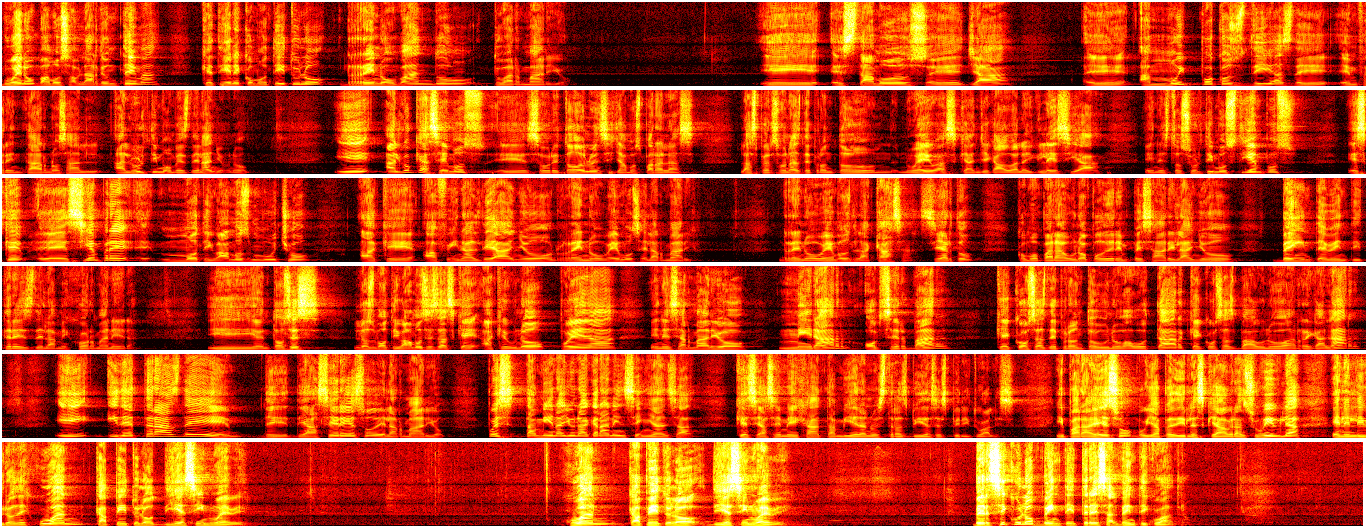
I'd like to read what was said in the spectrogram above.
Bueno, vamos a hablar de un tema que tiene como título Renovando tu armario. Y estamos eh, ya eh, a muy pocos días de enfrentarnos al, último mes del año, ¿no? Y algo que hacemos, eh, sobre todo lo enseñamos para las, las personas de pronto nuevas que han llegado a la iglesia en estos últimos tiempos, es que eh, siempre motivamos mucho a que a final de año renovemos el armario, renovemos la casa, ¿cierto? Como para uno poder empezar el año 2023 de la mejor manera. Y entonces los motivamos esas que, a que uno pueda en ese armario mirar, observar qué cosas de pronto uno va a votar, qué cosas va uno a regalar. Y, detrás de, de, hacer eso del armario, pues también hay una gran enseñanza que se asemeja también a nuestras vidas espirituales. Y para eso voy a pedirles que abran su Biblia en el libro de Juan capítulo 19. Juan capítulo 19, versículo 23 al 24.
